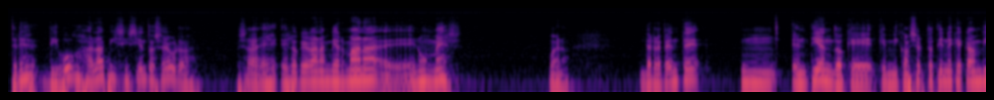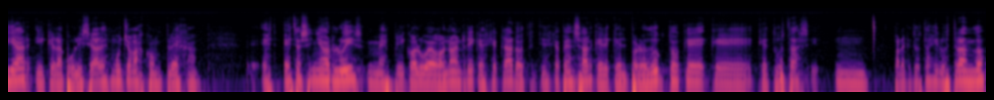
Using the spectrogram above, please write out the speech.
tres dibujos a lápiz, 600 euros. O sea, es, lo que gana mi hermana eh, en un mes. Bueno, de repente mm, entiendo que, mi concepto tiene que cambiar y que la publicidad es mucho más compleja. Este, señor Luis me explicó luego, no, Enrique, es que claro, tienes que pensar que, el producto que, tú estás, mm, para que tú estás ilustrando,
